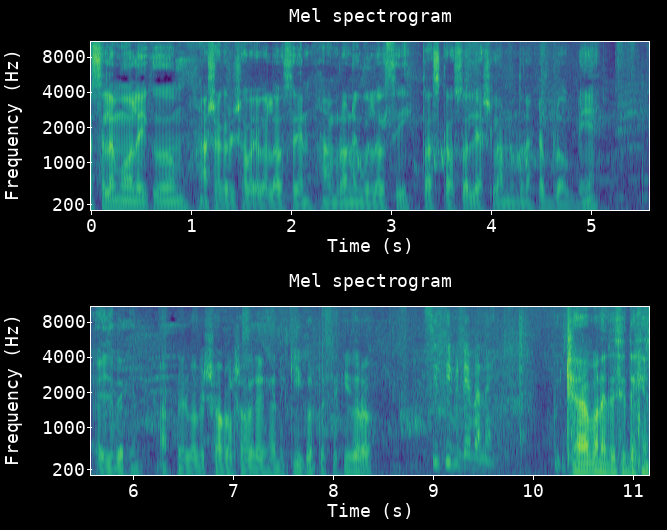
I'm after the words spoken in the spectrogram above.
আসসালামু আলাইকুম। আশা করি সবাই ভালো আছেন। আমরা অনেক ভালো আছি। তো আজকে চলে আসলাম নতুন একটা ব্লগ নিয়ে। এই যে দেখেন আপনার ভাবি সকাল সকালে এখানে কি করতেছে? কি করো? পিঠে বানাই পিঠা বানাইতেছি দেখেন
